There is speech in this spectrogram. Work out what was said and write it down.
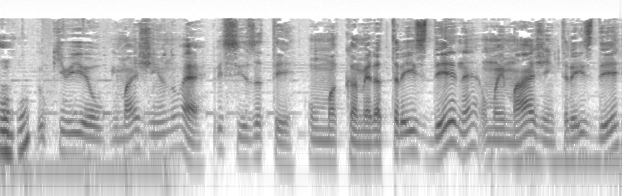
Uhum. O que eu imagino é precisa ter uma câmera 3D, né, uma imagem 3D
